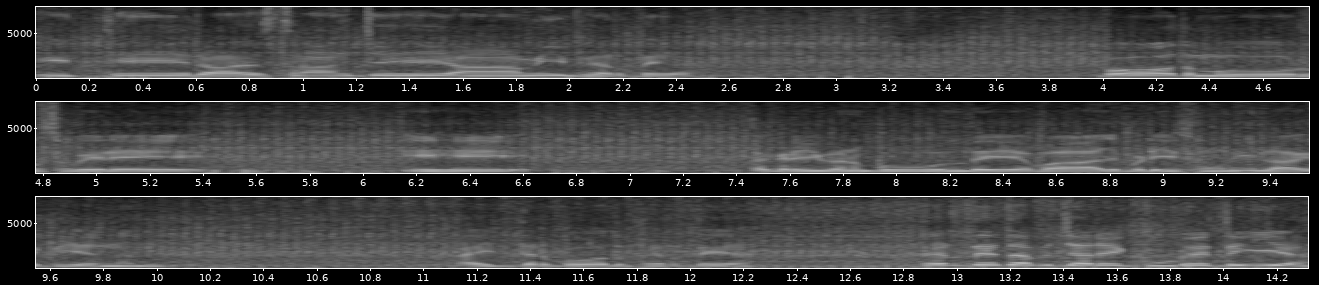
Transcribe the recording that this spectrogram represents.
ਇੱਥੇ ਰਾਜਸਥਾਨ 'ਚ ਇਹ ਆਮ ਹੀ ਫਿਰਦੇ ਆ। ਬਹੁਤ ਮੋਰ ਸਵੇਰੇ ਇਹ ਤਕਰੀਬਨ ਬੋਲਦੇ ਆਵਾਜ਼ ਬੜੀ ਸੋਹਣੀ ਲੱਗਦੀ ਹੈ ਇਹਨਾਂ ਦੀ। ਇੱਧਰ ਬਹੁਤ ਫਿਰਦੇ ਆ। ਫਿਰਦੇ ਤਾਂ ਵਿਚਾਰੇ ਕੂੜੇ ਤੇ ਹੀ ਆ।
